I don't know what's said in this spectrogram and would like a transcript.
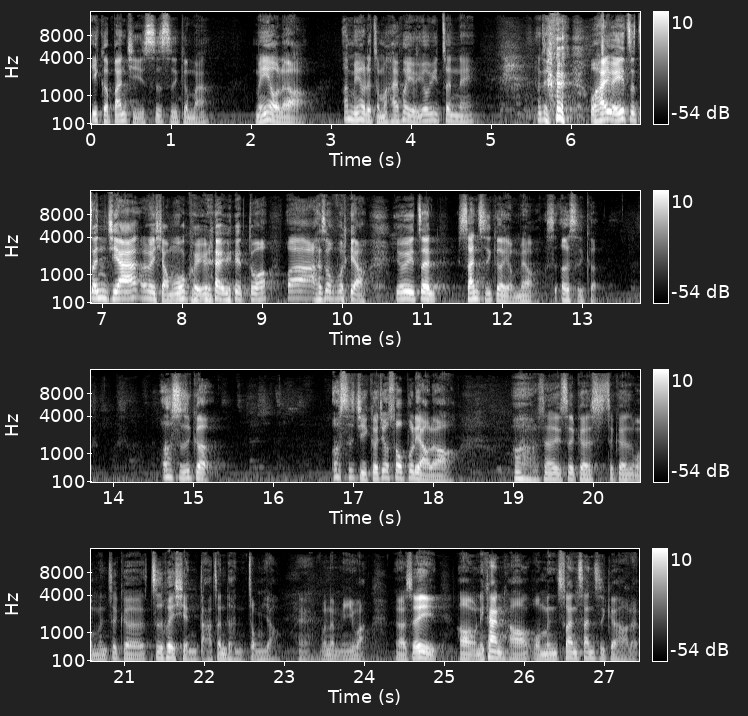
一个班级四十个吗？没有了啊！啊，没有了，怎么还会有忧郁症呢？我还以为一直增加，那个小魔鬼越来越多，哇，受不了！忧郁症三十个有没有？是二十个？二十个？二十几个就受不了了哦！啊，所以这个这个我们这个智慧显达真的很重要，哎，不能迷惘。呃，所以哦，你看好，我们算三十个好了。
